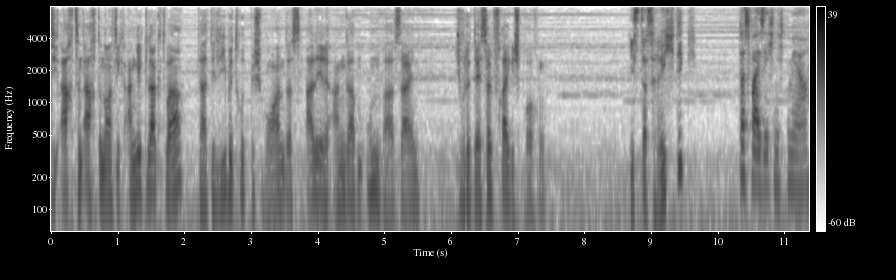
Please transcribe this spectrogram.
ich 1898 angeklagt war, da hat die Liebetrud beschworen, dass alle ihre Angaben unwahr seien. Ich wurde deshalb freigesprochen. Ist das richtig? Das weiß ich nicht mehr.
